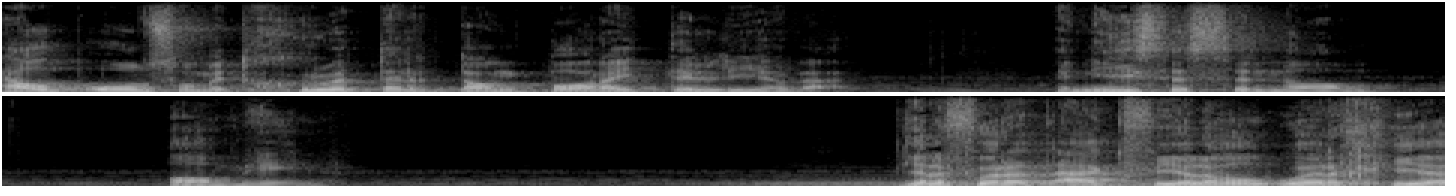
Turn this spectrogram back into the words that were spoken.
Help ons om met groter dankbaarheid te lewe. In Jesus se naam. Amen. Julle voordat ek vir julle wil oorgee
